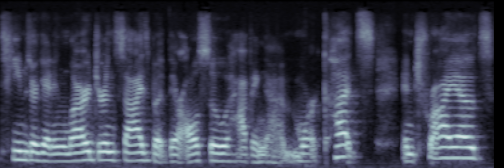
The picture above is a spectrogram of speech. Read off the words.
teams are getting larger in size, but they're also having um, more cuts and tryouts.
